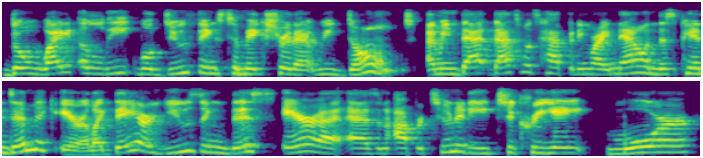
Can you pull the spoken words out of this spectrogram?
the white elite will do things to make sure that we don't. I mean that that's what's happening right now in this pandemic era. Like they are using this era as an opportunity to create more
